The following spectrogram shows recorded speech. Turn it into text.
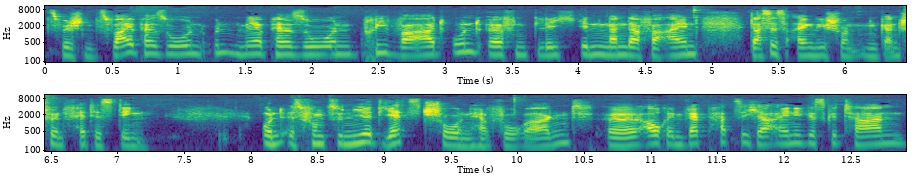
zwischen zwei Personen und mehr Personen, privat und öffentlich, ineinander vereint. Das ist eigentlich schon ein ganz schön fettes Ding. Und es funktioniert jetzt schon hervorragend. Äh, auch im Web hat sich ja einiges getan.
